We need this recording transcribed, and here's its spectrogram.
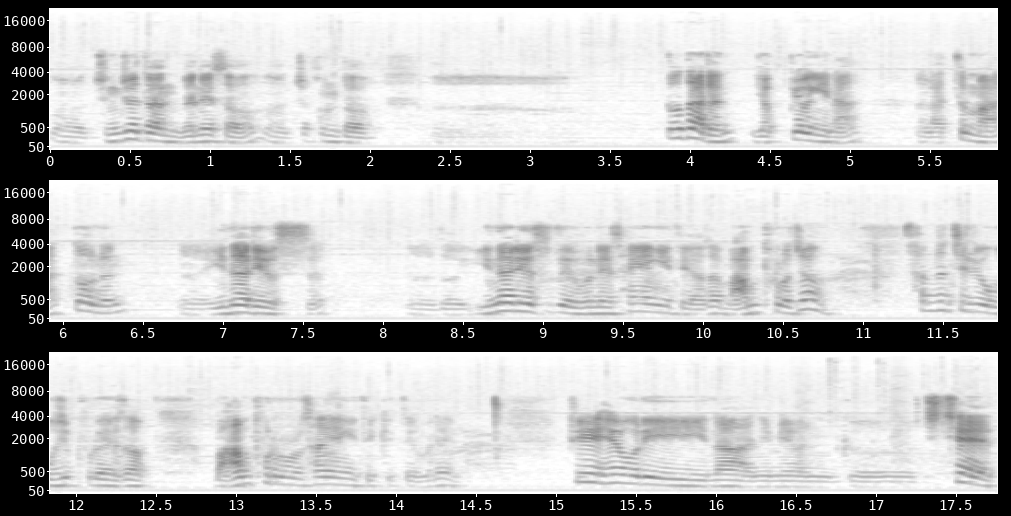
어, 중저단 면에서 어, 조금 더 어, 또 다른 역병이나 라트마 또는 어, 이나리우스 어, 또 이나리우스도 이번에 상향이 되어서 만 프로죠 3750%에서 만 프로로 상향이 됐기 때문에 피해 해오리나 아니면 그 치체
